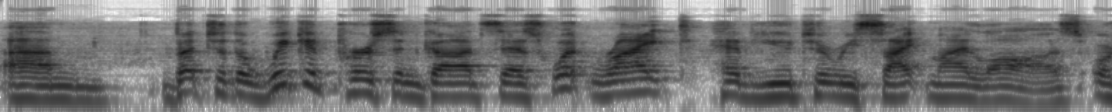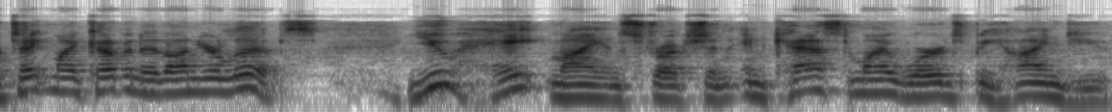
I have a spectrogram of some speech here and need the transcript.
Um, but to the wicked person, God says, What right have you to recite my laws or take my covenant on your lips? You hate my instruction and cast my words behind you.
